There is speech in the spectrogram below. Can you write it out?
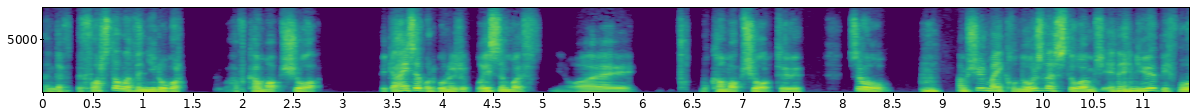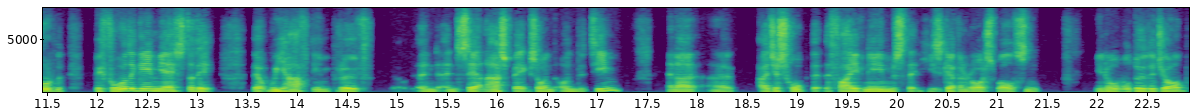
and the, the first 11, you know, were, have come up short, the guys that we're going to replace them with, you know, I, will come up short too. So I'm sure Michael knows this, though. I'm and he knew it before before the game yesterday that we have to improve in, in certain aspects on, on the team. And I, I, I just hope that the five names that he's given Ross Wilson, you know, will do the job.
